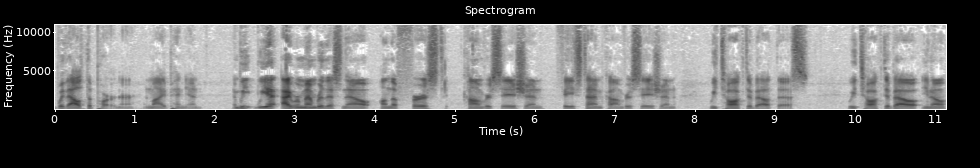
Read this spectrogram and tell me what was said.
without the partner, in my opinion. And we, we I remember this now on the first conversation, FaceTime conversation, we talked about this. We talked about, you know,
